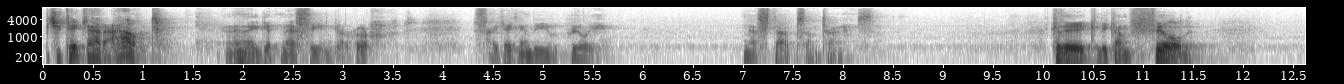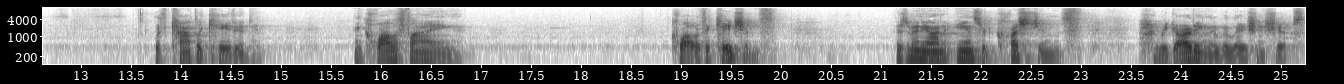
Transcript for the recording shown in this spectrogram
But you take that out, and then they get messy and go, ugh. It's like it can be really messed up sometimes. Because they can become filled with complicated and qualifying qualifications. There's many unanswered questions regarding the relationships.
